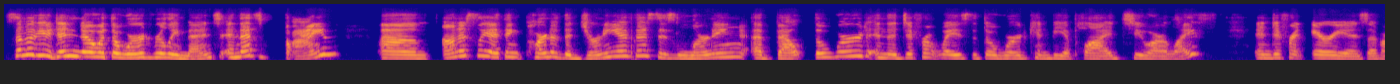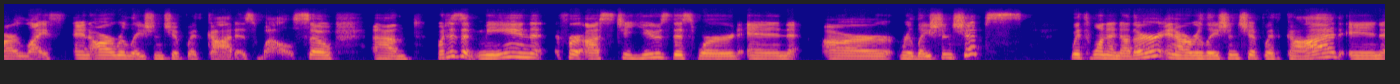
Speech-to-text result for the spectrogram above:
some of you didn't know what the word really meant, and that's fine. Um, honestly, I think part of the journey of this is learning about the word and the different ways that the word can be applied to our life in different areas of our life and our relationship with God as well. So, um, what does it mean for us to use this word in our relationships? with one another in our relationship with God in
